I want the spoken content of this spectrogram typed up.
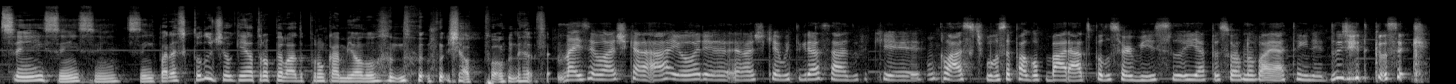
Sim, sim, sim. Sim, parece que todo dia alguém é atropelado por um caminhão no, no- no Japão, né, velho? Mas eu acho que a Ayori, eu acho que é muito engraçado, porque um clássico, tipo, você pagou barato pelo serviço e a pessoa não vai atender do jeito que você quer.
